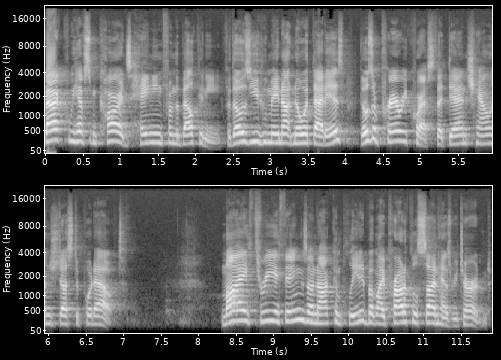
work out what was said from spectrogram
Back, we have some cards hanging from the balcony. For those of you who may not know what that is, those are prayer requests that Dan challenged us to put out. My three things are not completed, but my prodigal son has returned.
